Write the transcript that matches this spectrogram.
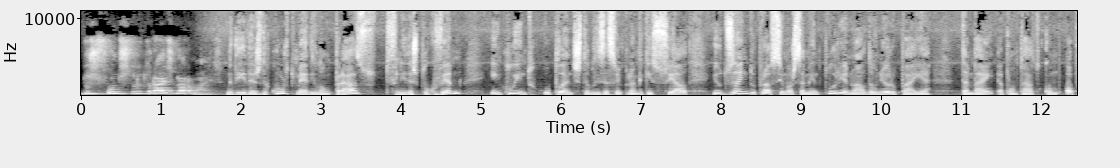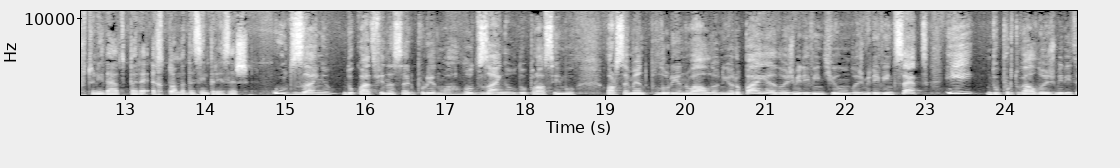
dos fundos estruturais normais. Medidas de curto, médio e longo prazo, definidas pelo Governo, incluindo o Plano de Estabilização Económica e Social e o desenho do próximo Orçamento Plurianual da União Europeia, também apontado como oportunidade para a retoma das empresas o desenho do quadro financeiro plurianual, o desenho do próximo orçamento plurianual da União Europeia, 2021-2027, e do Portugal 2030,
